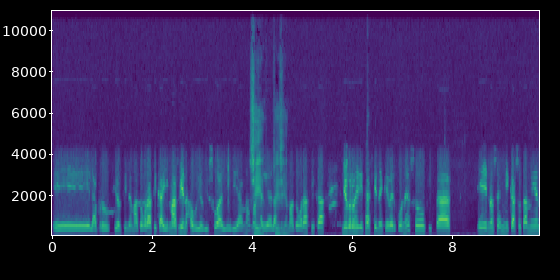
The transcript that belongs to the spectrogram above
eh, la producción cinematográfica y más bien audiovisual, diría, ¿no? Más Sí, allá de la sí, cinematográfica. Yo creo que quizás tiene que ver con eso, quizás eh, no sé, en mi caso también,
